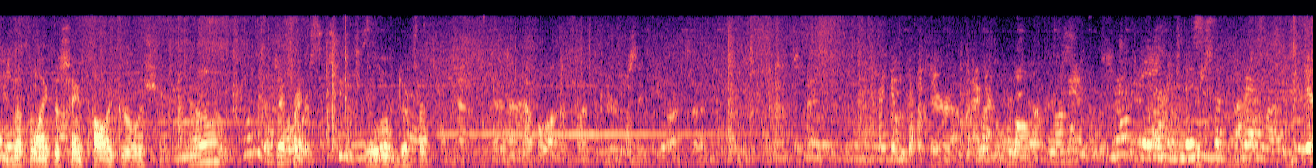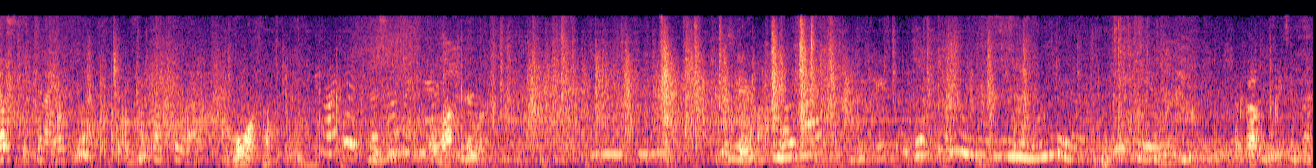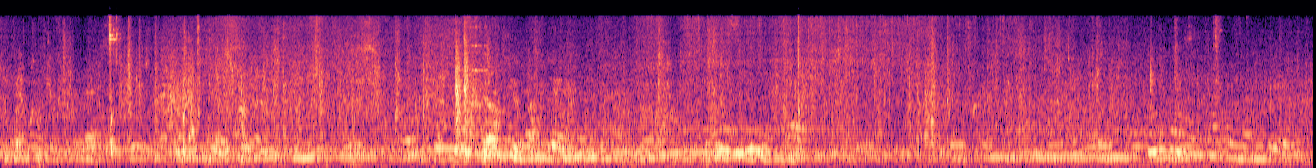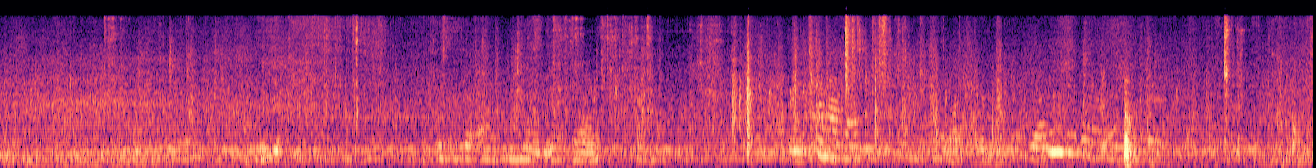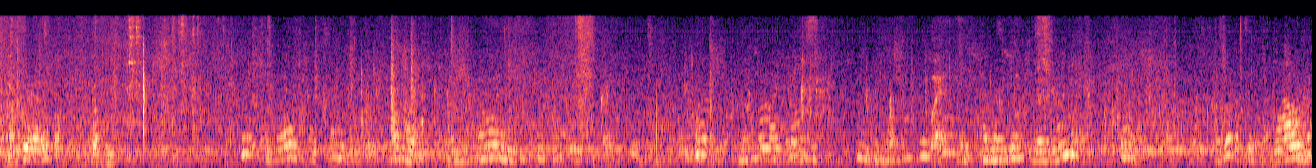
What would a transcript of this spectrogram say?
She's nothing like the St. Pauli girl, is she? No, different. A little different. Yeah, there's a more, huh? A lot more. About me.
